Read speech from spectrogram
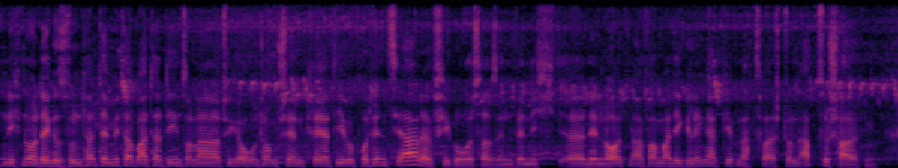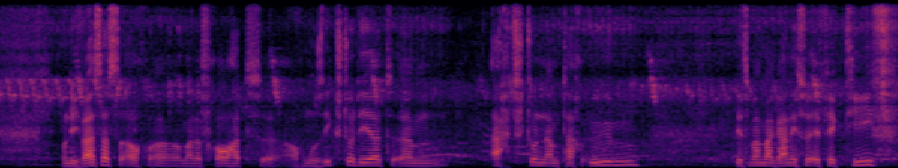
nicht nur der Gesundheit der Mitarbeiter dient, sondern natürlich auch unter Umständen kreative Potenziale viel größer sind, wenn ich äh, den Leuten einfach mal die Gelegenheit gebe, nach zwei Stunden abzuschalten. Und ich weiß das auch, äh, meine Frau hat auch Musik studiert, ähm, acht Stunden am Tag üben ist manchmal gar nicht so effektiv,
